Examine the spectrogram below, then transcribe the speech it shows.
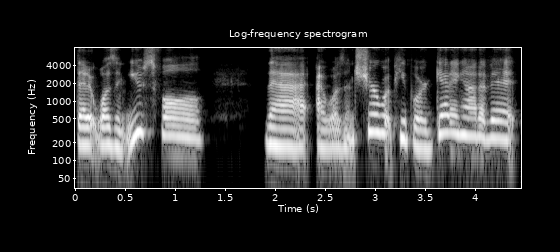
that it wasn't useful, that I wasn't sure what people are getting out of it.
